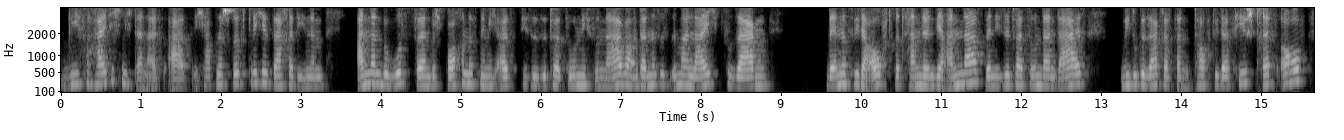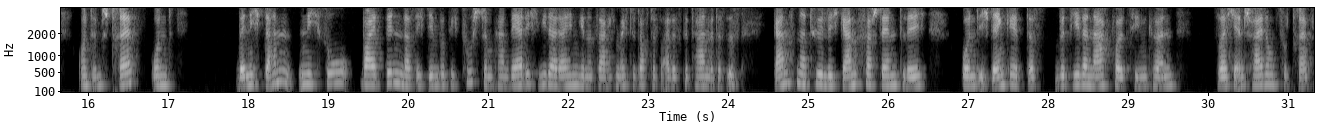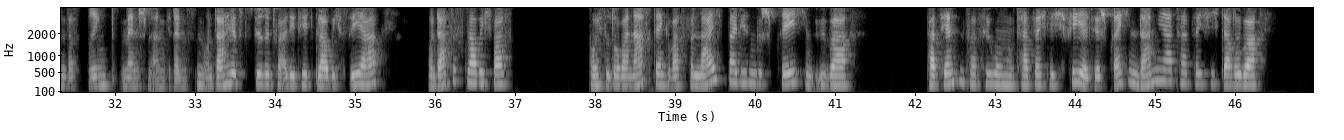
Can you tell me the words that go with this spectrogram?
wie verhalte ich mich dann als Arzt? Ich habe eine schriftliche Sache, die in einem anderen Bewusstsein besprochen ist, nämlich als diese Situation nicht so nah war. Und dann ist es immer leicht zu sagen, wenn es wieder auftritt, handeln wir anders. Wenn die Situation dann da ist, wie du gesagt hast, dann taucht wieder viel Stress auf und im Stress und wenn ich dann nicht so weit bin, dass ich dem wirklich zustimmen kann, werde ich wieder dahin gehen und sagen, ich möchte doch, dass alles getan wird. Das ist ganz natürlich, ganz verständlich. Und ich denke, das wird jeder nachvollziehen können. solche Entscheidungen zu treffen, das bringt Menschen an Grenzen. Und da hilft Spiritualität, glaube ich, sehr. Und das ist, glaube ich, was, wo ich so drüber nachdenke, was vielleicht bei diesen Gesprächen über Patientenverfügungen tatsächlich fehlt. Wir sprechen dann ja tatsächlich darüber,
